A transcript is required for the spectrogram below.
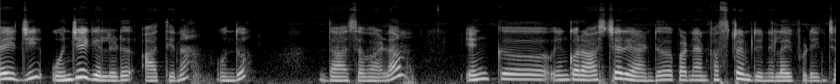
ಇಜ್ಜಿ, ಒಂಜೇ ಗೆಲ್ಲುಡು ಆತಿನ ಒಂದು ದಾಸವಾಳ. ಎಂಕ್, ಎಂಕೊರ ಆಶ್ಚರ್ಯ ಆಂಡ್ ಪಂಡ ನಾನು ಫಸ್ಟ್ ಟೈಮ್ ತೂಯಿನಿ ಲೈಫ್ಡ್ ಇಂಚ.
